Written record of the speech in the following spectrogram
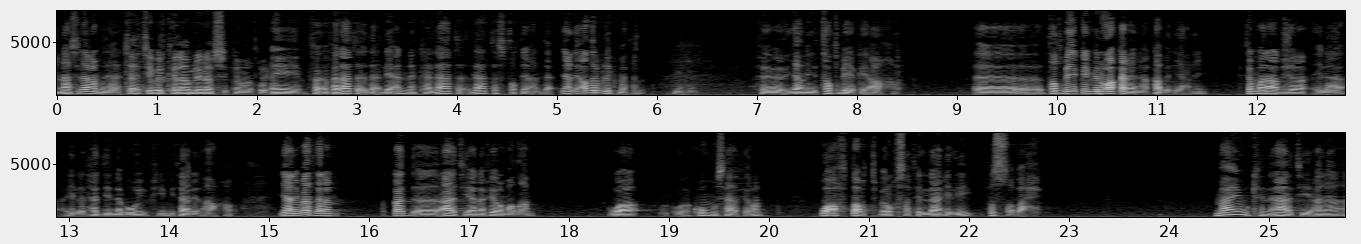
الناس لا يعلمون ذلك تأتي بالكلام لنفسك كما يقولون. ف- فلا ت- لأنك لا ت- لا تستطيع ان ذا- يعني أضرب لك مثل. يعني تطبيقي آخر. آه، تطبيقي من واقعنا قبل يعني. ثم نرجع إلى إلى الهدي النبوي في مثال آخر. يعني مثلا قد آه، آتي أنا في رمضان و- وأكون مسافرا وأفطرت برخصة الله لي في الصباح. ما يمكن آتي أنا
